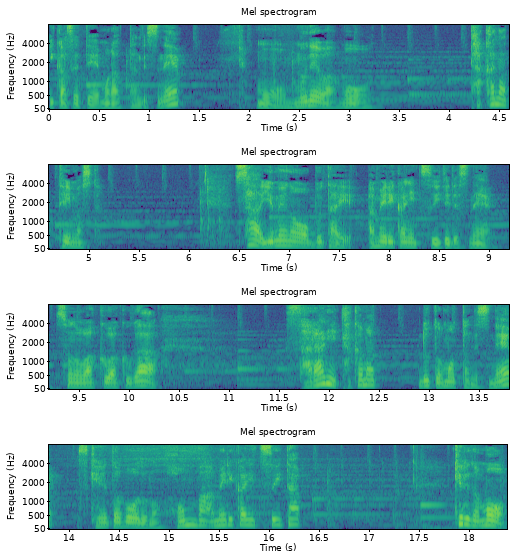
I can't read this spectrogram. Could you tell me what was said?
行かせてもらったんですね。もう胸はもう高鳴っていました。さあ夢の舞台アメリカについてですね、そのワクワクがさらに高まると思ったんですね。スケートボードの本場アメリカに着いた。けれども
